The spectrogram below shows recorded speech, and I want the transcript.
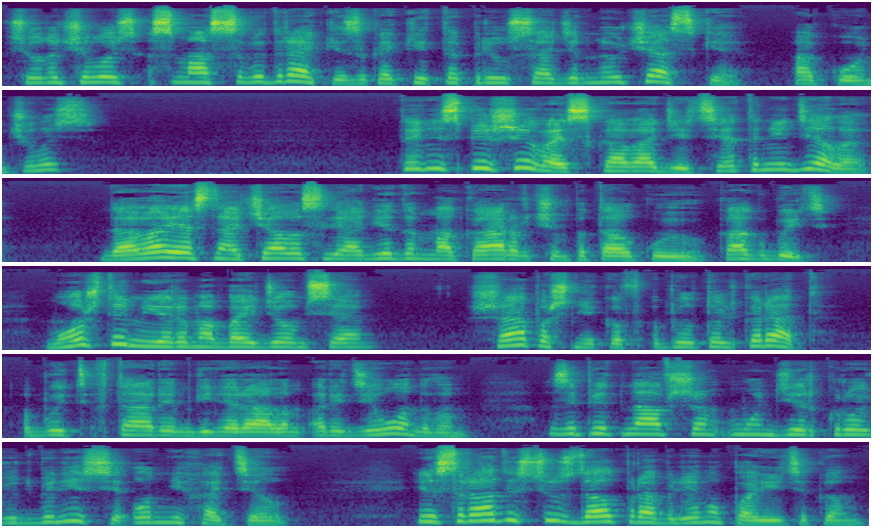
Все началось с массовой драки за какие-то приусадебные участки, а? Ты не спеши войска водить, это не дело. Давай я сначала с Леонидом Макаровичем потолкую, как быть. Может, и миром обойдемся. Шапошников был только рад быть вторым генералом Родионовым, запятнавшим мундир кровью Тбилиси, он не хотел. И с радостью сдал проблему политикам.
